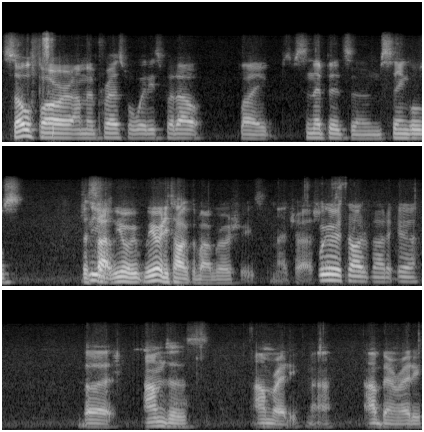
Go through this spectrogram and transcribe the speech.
So far, I'm impressed with what he's put out, like snippets and singles. Besides, Yeah. we, already, we already talked about groceries and that trash. We were talking about it. Yeah. but I'm just, I'm ready, man. I've been ready,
